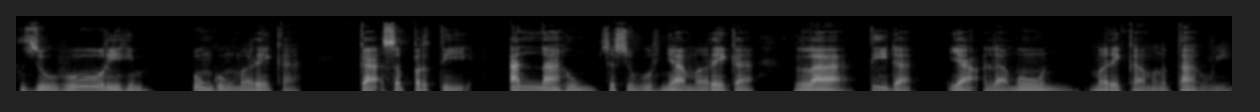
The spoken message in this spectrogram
zuhurihim punggung mereka. Kak seperti annahum sesungguhnya mereka la tidak ya'lamun mereka mengetahui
